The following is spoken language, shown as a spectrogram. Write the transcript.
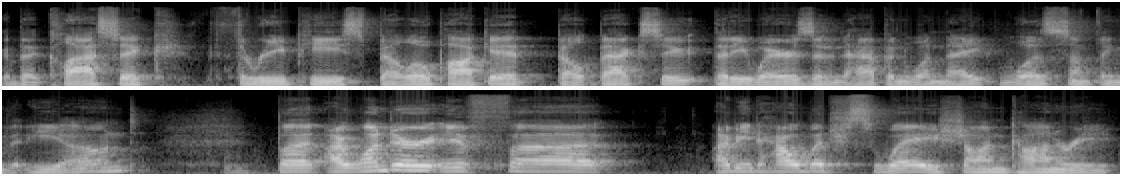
the classic three piece bellow pocket belt back suit that he wears in It Happened One Night was something that he owned. But I wonder if uh, I mean how much sway Sean Connery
